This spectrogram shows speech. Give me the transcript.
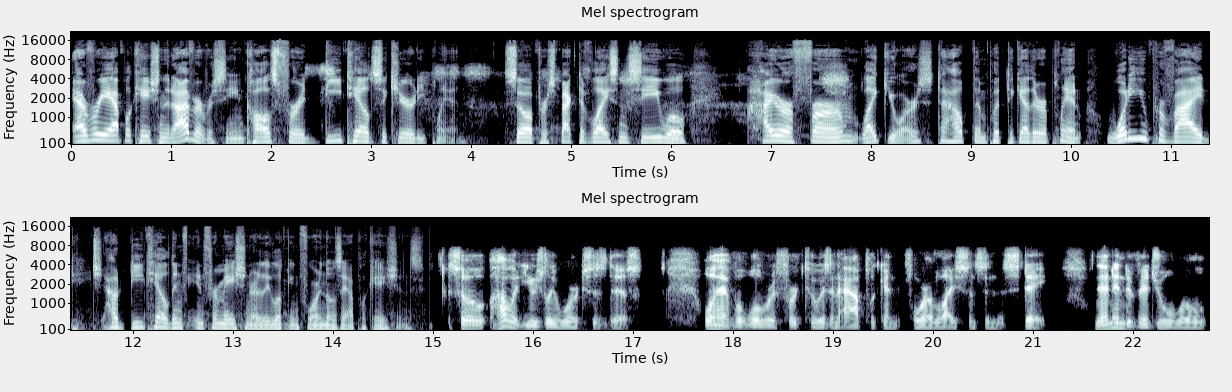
Every application that I've ever seen calls for a detailed security plan. So a prospective licensee will hire a firm like yours to help them put together a plan. What do you provide? How detailed inf- information are they looking for in those applications? So, how it usually works is this we'll have what we'll refer to as an applicant for a license in the state. And that individual will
